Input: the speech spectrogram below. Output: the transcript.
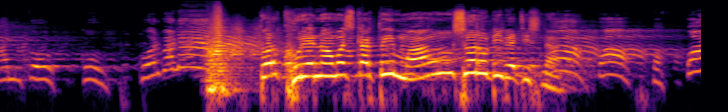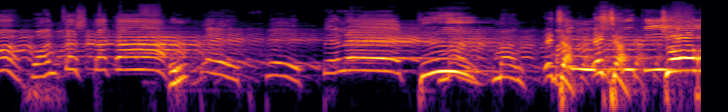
আমি কো কো করব না। তোর খুরে নমস্কার তুই মাংস রুটি বেচিস না। পঞ্চাশ টাকা। পে- পে- প্লেট কি? মাং- এই যা এই যা চুপ।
